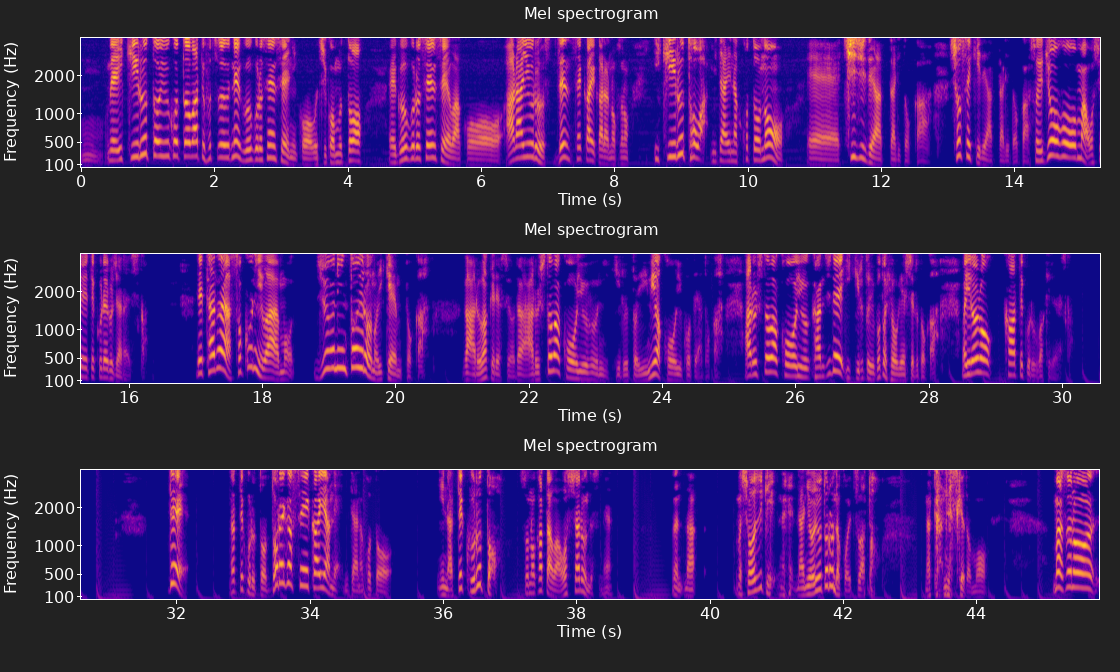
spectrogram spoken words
うん、で、生きるという言葉って普通ね、Google 先生にこう打ち込むと、えー Google 先生はこう、あらゆる全世界からのその、生きるとはみたいなことの、えー記事であったりとか、書籍であったりとか、そういう情報をまあ教えてくれるじゃないですか。で、ただ、そこにはもう、十人十色の意見とかがあるわけですよ。だから、ある人はこういう風に生きるという意味はこういうことやとか、ある人はこういう感じで生きるということを表現してるとか、まあ、いろいろ変わってくるわけじゃないですか。で、なってくると、どれが正解やねん？みたいなことになってくると、その方はおっしゃるんですね。な、なまあ、正直、ね、何を言うとるんだこいつはと、なったんですけども。まあ、その、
